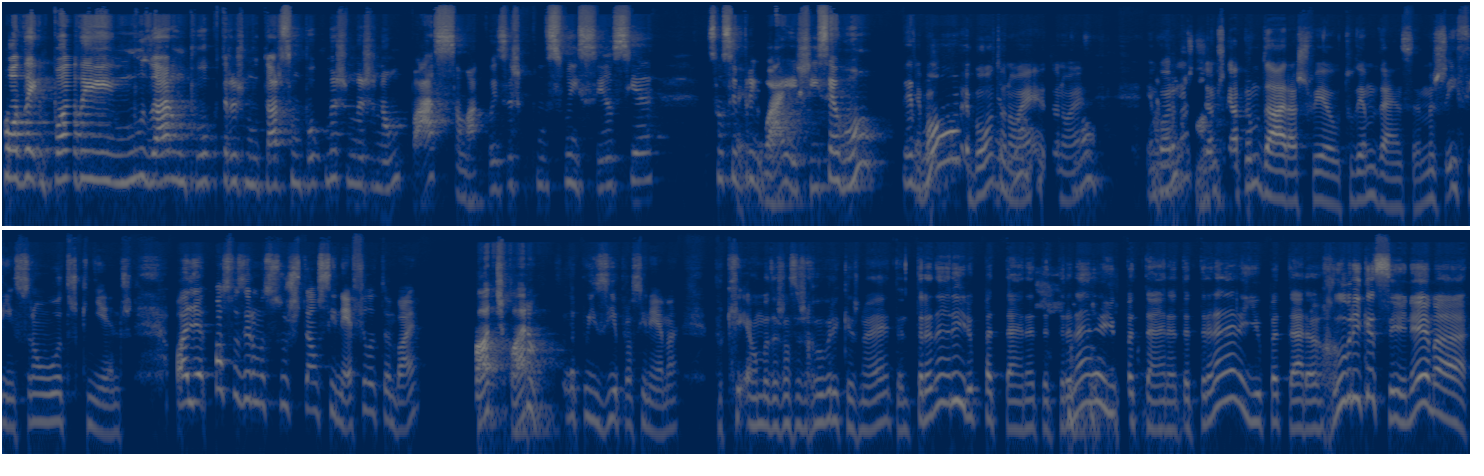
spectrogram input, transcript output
podem, podem mudar um pouco, transmutar-se um pouco, mas, mas não passam. Há coisas que, na sua essência, são sempre iguais. Isso é bom. É, É bom, é bom, então É não bom, é? Então não é? bom. Embora muito nós bom. estejamos cá para mudar, acho eu, tudo é mudança, mas enfim, serão outros 500. Olha, posso fazer uma sugestão cinéfila também? Podes, claro. Da poesia para o cinema, porque é uma das nossas rúbricas, não é? Rúbrica cinema!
